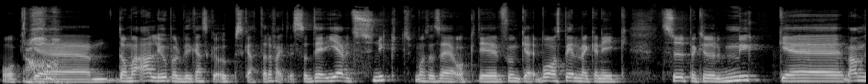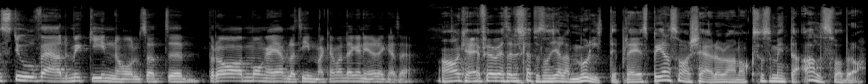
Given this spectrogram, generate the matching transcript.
Och eh, de har allihopa blivit ganska uppskattade faktiskt. Så det är jävligt snyggt måste jag säga. Och det funkar, bra spelmekanik, superkul, mycket, ja, men stor värld, mycket innehåll. Så att eh, bra många jävla timmar kan man lägga ner det kan jag säga. Ja, Okej, för jag vet att det släpptes något jävla multiplayer-spel som var Shadowrun också som inte alls var bra.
